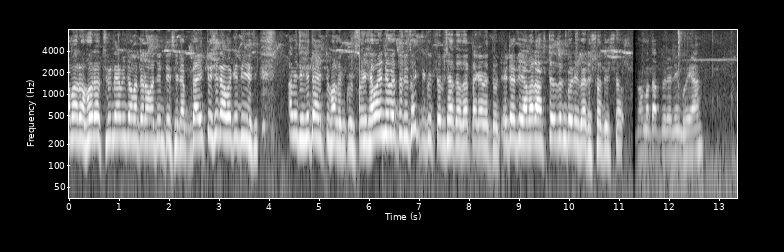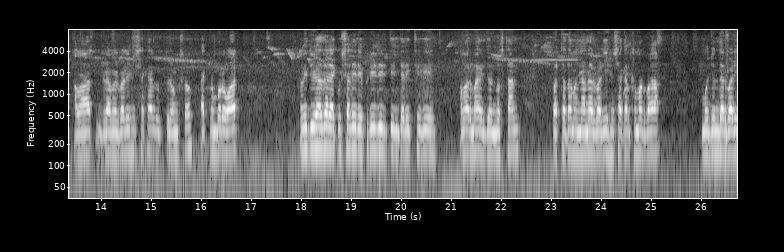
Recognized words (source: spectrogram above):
আমার অপরাধ শুনে আমি জমাতের অজেন্টে ছিলাম। দায়িত্ব শুনে আমাকে দিয়েছি। আমি দেশে দায়িত্ব পালন করছি। আমি সামান্য বেতনে চাকরি করতাম সাত হাজার টাকা বেতন। এটা দিয়ে আমার আষ্টজন পরিবারের সদস্য। মোহাম্মদ আব্দুল আলিম ভূঁইয়া, আমার গ্রামের বাড়ি শাখাল উত্তর অংশ, এক নম্বর ওয়ার্ড। আমি দুই হাজার একুশ সালের এপ্রিলের তিন তারিখ থেকে আমার মায়ের জন্মস্থান, অর্থাৎ আমার নানার বাড়ি হেসাকাল খামারবা মজুমদার বাড়ি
